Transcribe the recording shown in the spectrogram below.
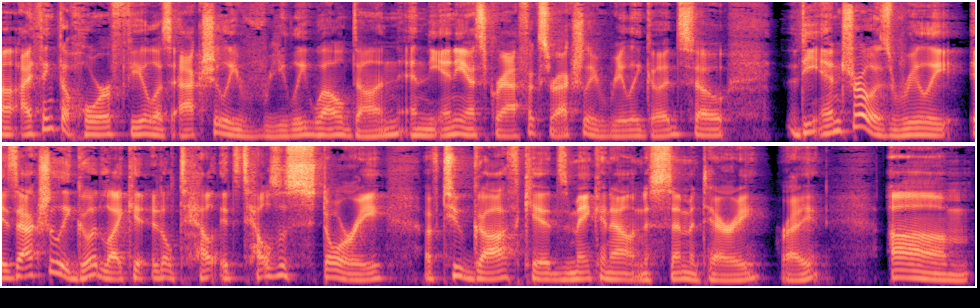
uh, I think the horror feel is actually really well done, and the NES graphics are actually really good. So the intro is really is actually good. Like it, it'll tell it tells a story of two goth kids making out in a cemetery right? Um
